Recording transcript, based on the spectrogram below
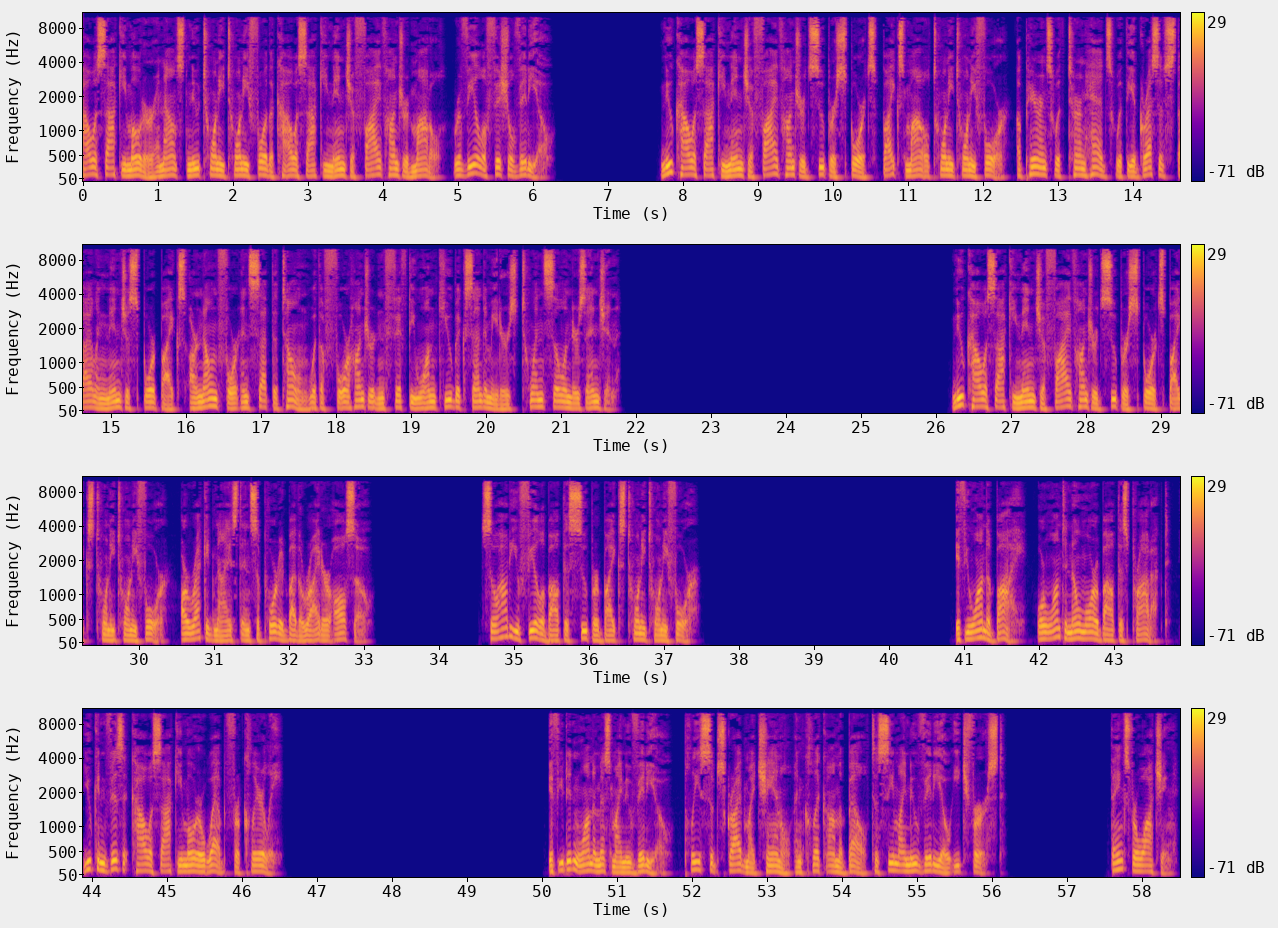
Kawasaki Motor announced new 2024 the Kawasaki Ninja 500 model, reveal official video. New Kawasaki Ninja 500 Super Sports Bikes Model 2024, appearance with turn heads with the aggressive styling Ninja Sport bikes are known for and set the tone with a 451 cubic centimeters twin cylinders engine. New Kawasaki Ninja 500 Super Sports Bikes 2024 are recognized and supported by the rider also. So how do you feel about this Super Bikes 2024? If you want to buy, or want to know more about this product, you can visit Kawasaki Motor Web for clearly. If you didn't want to miss my new video, please subscribe my channel and click on the bell to see my new video each first. Thanks for watching.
